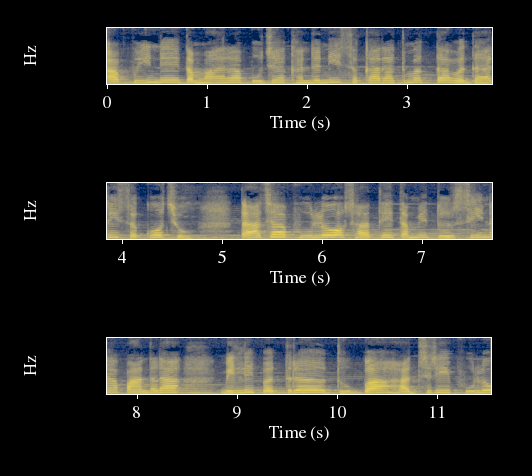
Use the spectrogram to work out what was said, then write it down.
આપીને તમારા પૂજાખંડની સકારાત્મકતા વધારી શકો છો. તાજા ફૂલો સાથે તમે તુલસીના પાંદડા, બીલીપત્ર, ધુબ્બા, હાજરી ફૂલો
